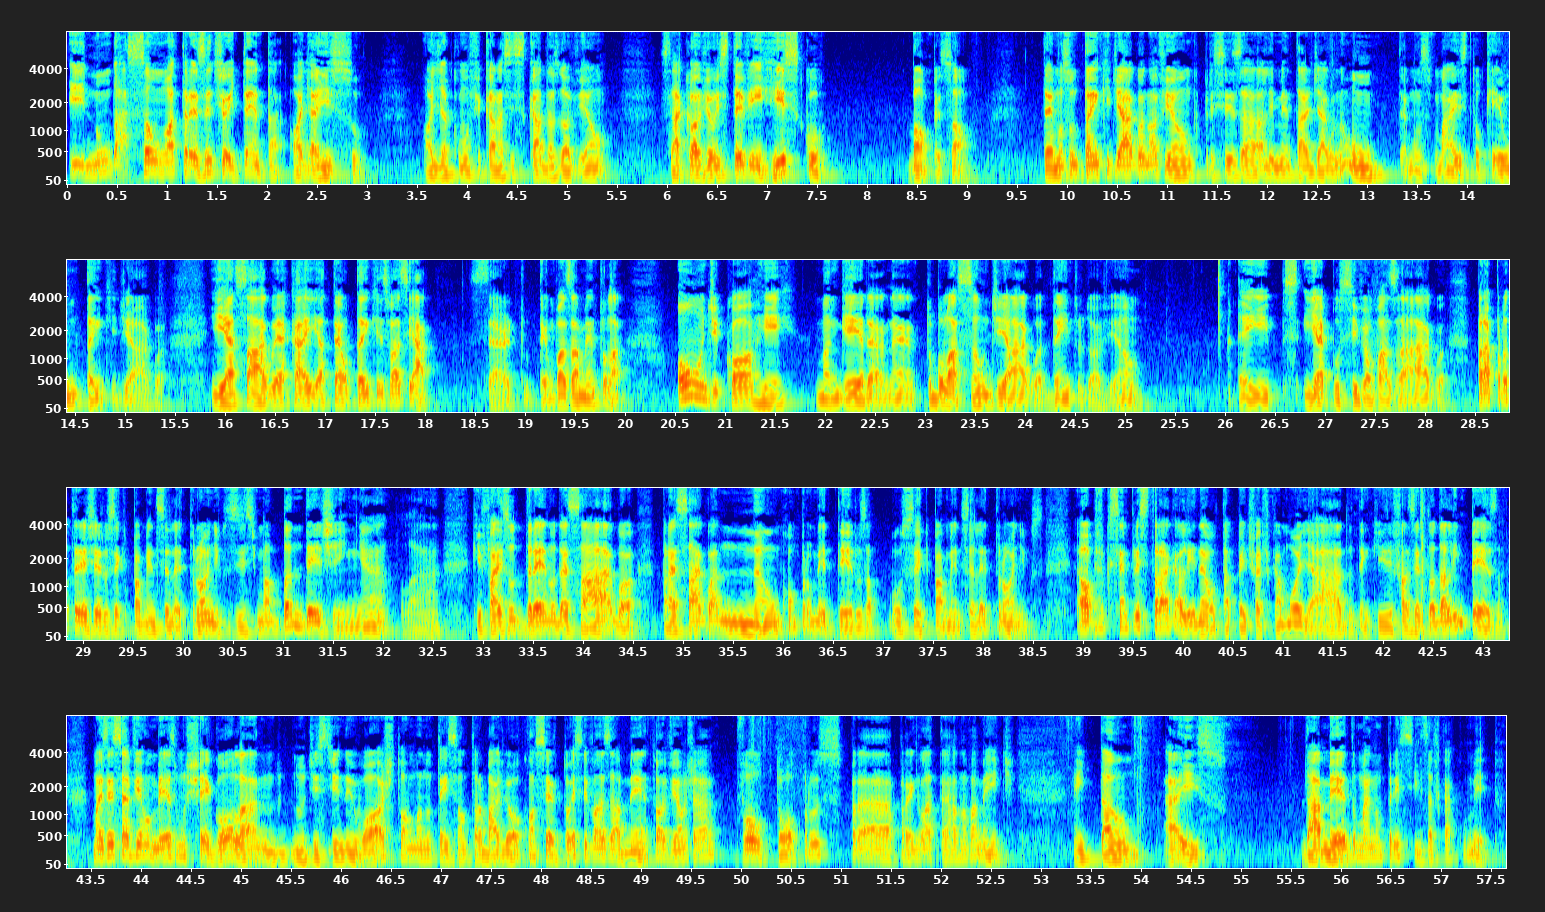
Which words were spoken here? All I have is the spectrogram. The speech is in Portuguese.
Inundação no A380. Olha isso. Olha como ficaram as escadas do avião. Será que o avião esteve em risco? Bom, pessoal, temos um tanque de água no avião que precisa alimentar de água. Não um, temos mais do que um tanque de água. E essa água ia cair até o tanque esvaziar, certo? Tem um vazamento lá. Onde corre mangueira, né, tubulação de água dentro do avião, e, e, é possível vazar água. Para proteger os equipamentos eletrônicos, existe uma bandejinha lá que faz o dreno dessa água para essa água não comprometer os, os, equipamentos eletrônicos. É óbvio que sempre estraga ali, né? O tapete vai ficar molhado, tem que fazer toda a limpeza. Mas esse avião mesmo chegou lá no, no destino em Washington, a manutenção trabalhou, consertou esse vazamento, o avião já voltou para a Inglaterra novamente. Então, é isso. Dá medo, mas não precisa ficar com medo.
